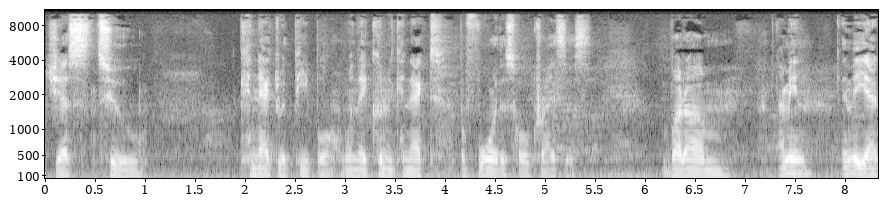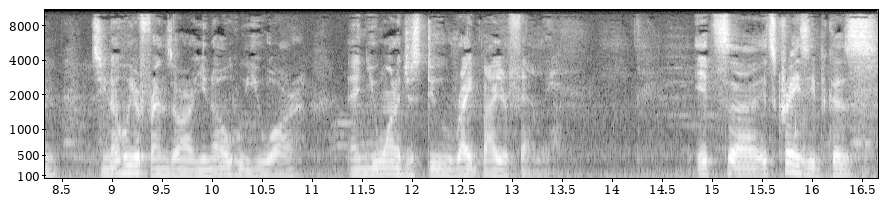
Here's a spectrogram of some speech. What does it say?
just to connect with people when they couldn't connect before this whole crisis. But um I mean, in the end, so you know who your friends are, you know who you are, and you want to just do right by your family it's uh, it's crazy because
